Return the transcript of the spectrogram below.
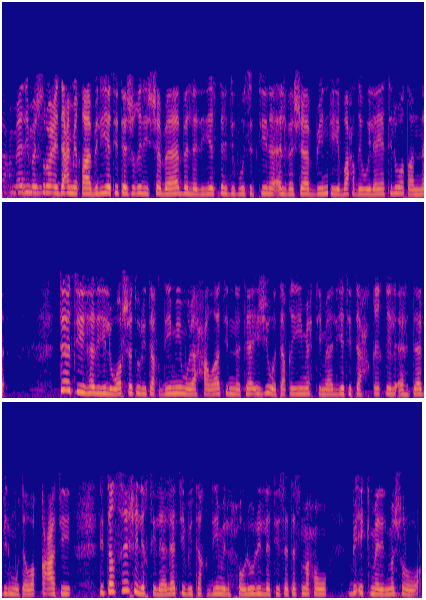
أعمال مشروع دعم قابلية تشغيل الشباب الذي يستهدف ستين ألف شاب في بعض ولايات الوطن. تأتي هذه الورشة لتقديم ملاحظات النتائج وتقييم احتمالية تحقيق الأهداف المتوقعة لتصحيح الاختلالات بتقديم الحلول التي ستسمح بإكمال المشروع.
